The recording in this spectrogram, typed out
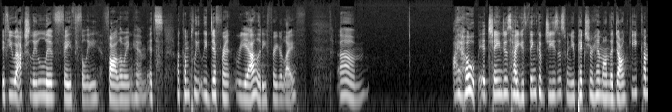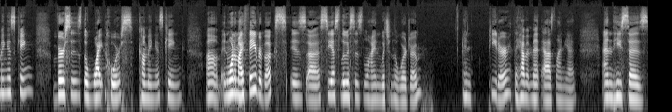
if you actually live faithfully following him. It's a completely different reality for your life. Um, I hope it changes how you think of Jesus when you picture him on the donkey coming as king versus the white horse coming as king. Um, and one of my favorite books is uh, C.S. Lewis's Lion, Witch, in the Wardrobe. And Peter, they haven't met Aslan yet, and he says,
